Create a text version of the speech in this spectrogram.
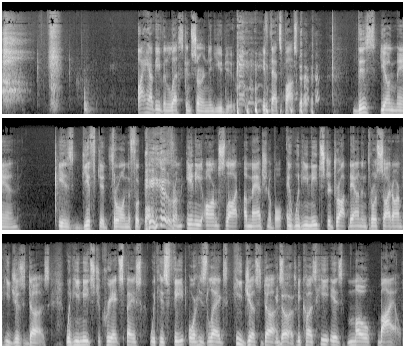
I have even less concern than you do, if that's possible. This young man is gifted throwing the football from any arm slot imaginable. And when he needs to drop down and throw a sidearm, he just does. When he needs to create space with his feet or his legs, he just does. He does. Because he is mobile.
